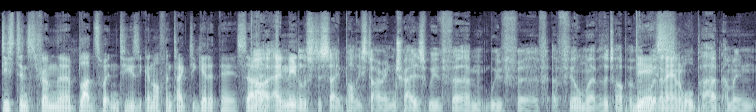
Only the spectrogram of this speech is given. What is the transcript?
distanced from the blood, sweat, and tears it can often take to get it there. So Oh, and needless to say, polystyrene trays with um, with uh, a film over the top of it with an animal part. I mean,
